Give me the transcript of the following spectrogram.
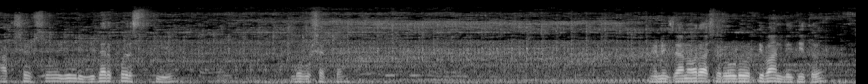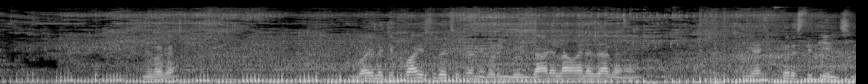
अक्षरशः एवढी विदार परिस्थिती आहे. बघू शकता. आणि जनावरं असे रोडवरती बांधले तिथं हे बघा. बैलाचे पाय सुद्धा चिखलाने भरून गेले. गाड्या लावायला जागा नाही. अशी परिस्थिती यांची.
